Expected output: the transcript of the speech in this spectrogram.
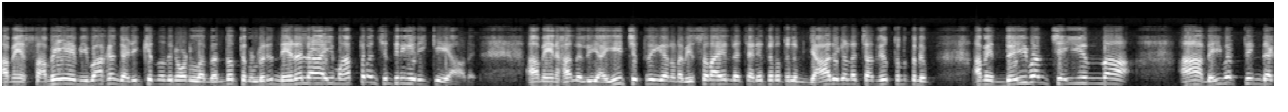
അമേ സഭയെ വിവാഹം കഴിക്കുന്നതിനോടുള്ള ബന്ധത്തിലുള്ള ഒരു നിഴലായി മാത്രം ചിത്രീകരിക്കുകയാണ്. അമേൻ ഹലലിയ ഈ ചിത്രീകരണം ഇസ്രായേലിന്റെ ചരിത്രത്തിലും ജാതികളുടെ ചരിത്രത്തിലും അമേ ദൈവം ചെയ്യുന്ന ആ ദൈവത്തിന്റെ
